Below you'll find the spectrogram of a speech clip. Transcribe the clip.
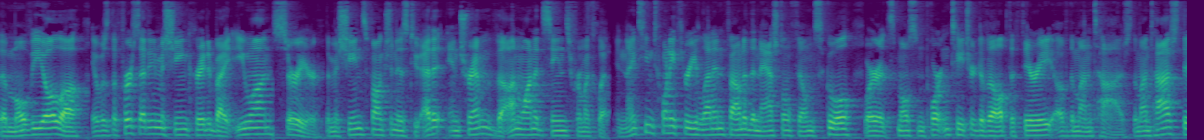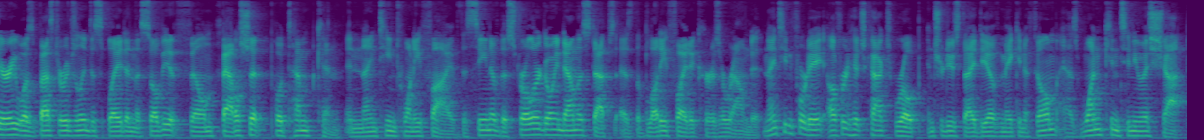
the Moviola. It was the first editing machine created by Iwan Serrurier. The machine's function is to edit and trim the unwanted scenes from a clip. In 1923, Lenin founded the National Film School, where its most important teacher developed the theory of the montage. The montage theory was best originally displayed in the Soviet film Battleship Potemkin in 1925, the scene of the stroller going down the steps as the bloody fight occurs around it. In 1948, Alfred Hitchcock's Rope introduced the idea of making a film as one continuous shot.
